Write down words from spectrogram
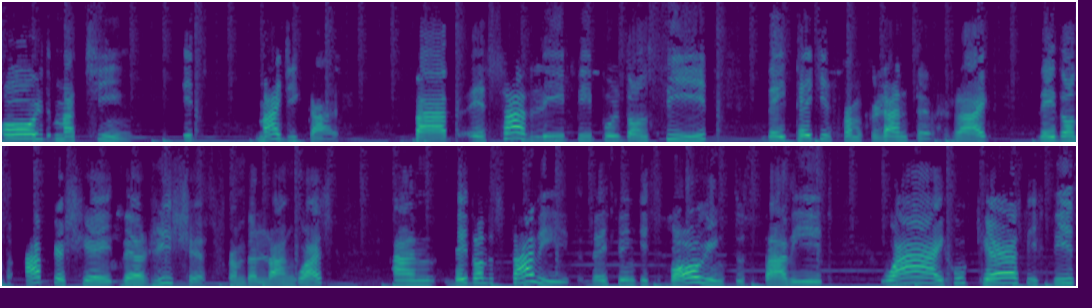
old machine. It's magical. But uh, sadly, people don't see it. They take it from granted, right? They don't appreciate the riches from the language and they don't study it. They think it's boring to study it. Why? Who cares if this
